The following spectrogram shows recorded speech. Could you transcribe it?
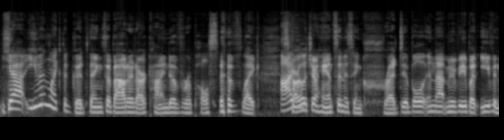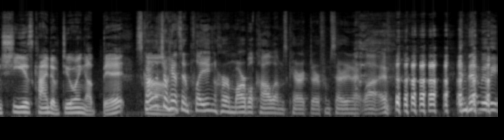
Yeah, even like the good things about it are kind of repulsive. Like I- Scarlett Johansson is incredible in that movie, but even she is kind of doing a bit. Scarlett Um, Johansson playing her Marble Columns character from Saturday Night Live in that movie,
